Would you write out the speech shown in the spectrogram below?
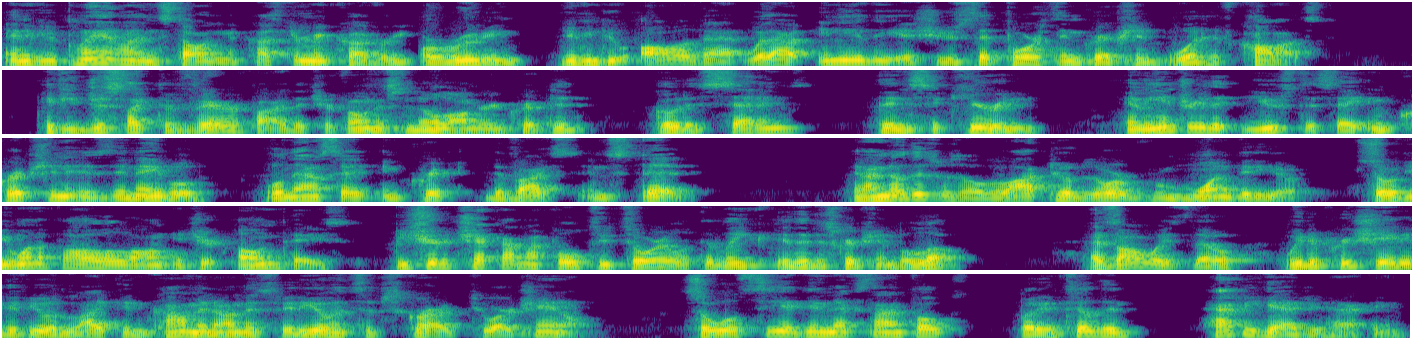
And if you plan on installing a custom recovery or rooting, you can do all of that without any of the issues that forced encryption would have caused. If you'd just like to verify that your phone is no longer encrypted, go to Settings, then Security, and the entry that used to say encryption is enabled will now say encrypt device instead. And I know this was a lot to absorb from one video, so if you want to follow along at your own pace, be sure to check out my full tutorial at the link in the description below. As always though, we'd appreciate it if you would like and comment on this video and subscribe to our channel. So we'll see you again next time folks, but until then, happy gadget hacking.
